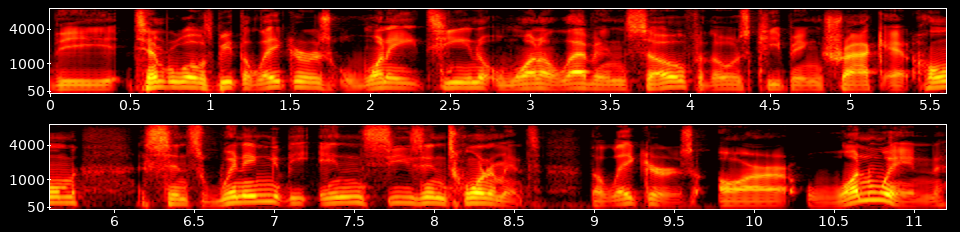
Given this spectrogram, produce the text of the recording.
The Timberwolves beat the Lakers 118 111. So, for those keeping track at home, since winning the in season tournament, the Lakers are one win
